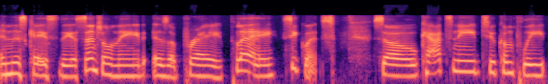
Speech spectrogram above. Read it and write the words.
in this case, the essential need is a prey play sequence. So cats need to complete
